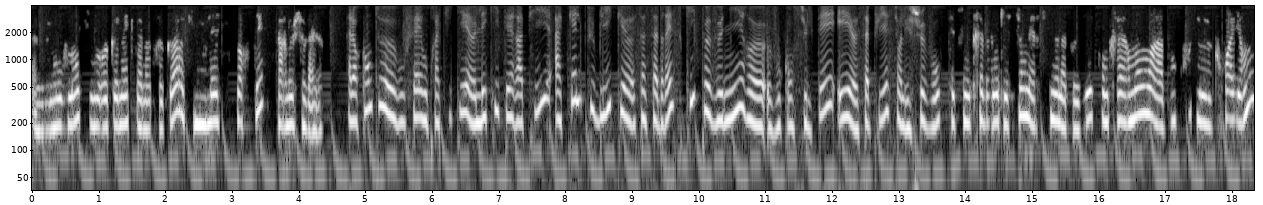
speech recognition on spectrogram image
euh, le mouvement qui nous reconnecte à notre corps et qui nous laisse porter par le cheval. Alors quand euh, vous faites, vous pratiquez euh, l'équithérapie, à quel public euh, ça s'adresse? Qui peut venir vous consulter et s'appuyer sur les chevaux? C'est une très bonne question, merci de la poser. Contrairement à beaucoup de croyances,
